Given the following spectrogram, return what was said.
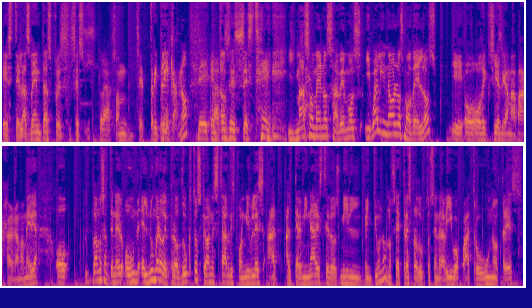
este las ventas pues se, son se triplican no sí, claro. entonces este y más o menos sabemos igual y no los modelos o, de si es gama baja gama media o vamos a tener el número de productos que van a estar disponibles al terminar este 2021? No sé, tres productos tendrá Vivo, cuatro, uno, tres.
